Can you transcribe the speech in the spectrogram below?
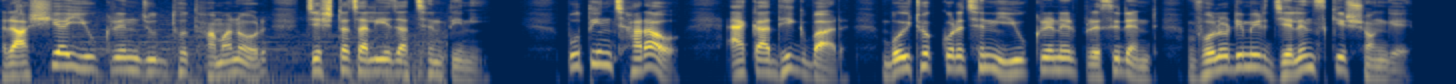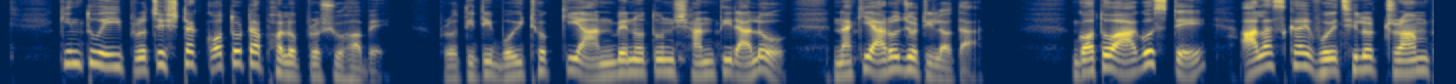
রাশিয়া ইউক্রেন যুদ্ধ থামানোর চেষ্টা চালিয়ে যাচ্ছেন তিনি। পুতিন ছাড়াও একাধিকবার বৈঠক করেছেন ইউক্রেনের প্রেসিডেন্ট ভলোডিমির জেলেন্সকির সঙ্গে। কিন্তু এই প্রচেষ্টা কতটা ফলপ্রসূ হবে? প্রতিটি বৈঠক কি আনবে নতুন শান্তির আলো নাকি আরও জটিলতা? গত আগস্টে আলাস্কায় হয়েছিল ট্রাম্প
